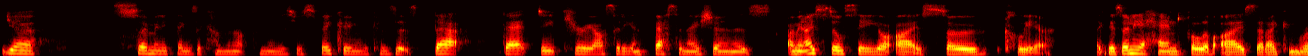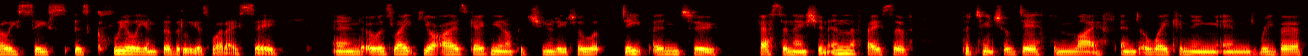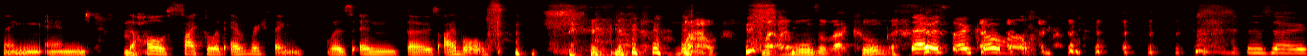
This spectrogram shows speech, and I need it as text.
Yeah. So many things are coming up for me as you're speaking because it's that that deep curiosity and fascination is i mean i still see your eyes so clear like there's only a handful of eyes that i can really see as clearly and vividly as what i see and it was like your eyes gave me an opportunity to look deep into fascination in the face of potential death and life and awakening and rebirthing and mm. the hmm. whole cycle of everything was in those eyeballs. wow, my eyeballs are that cool. they were so cool. so,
